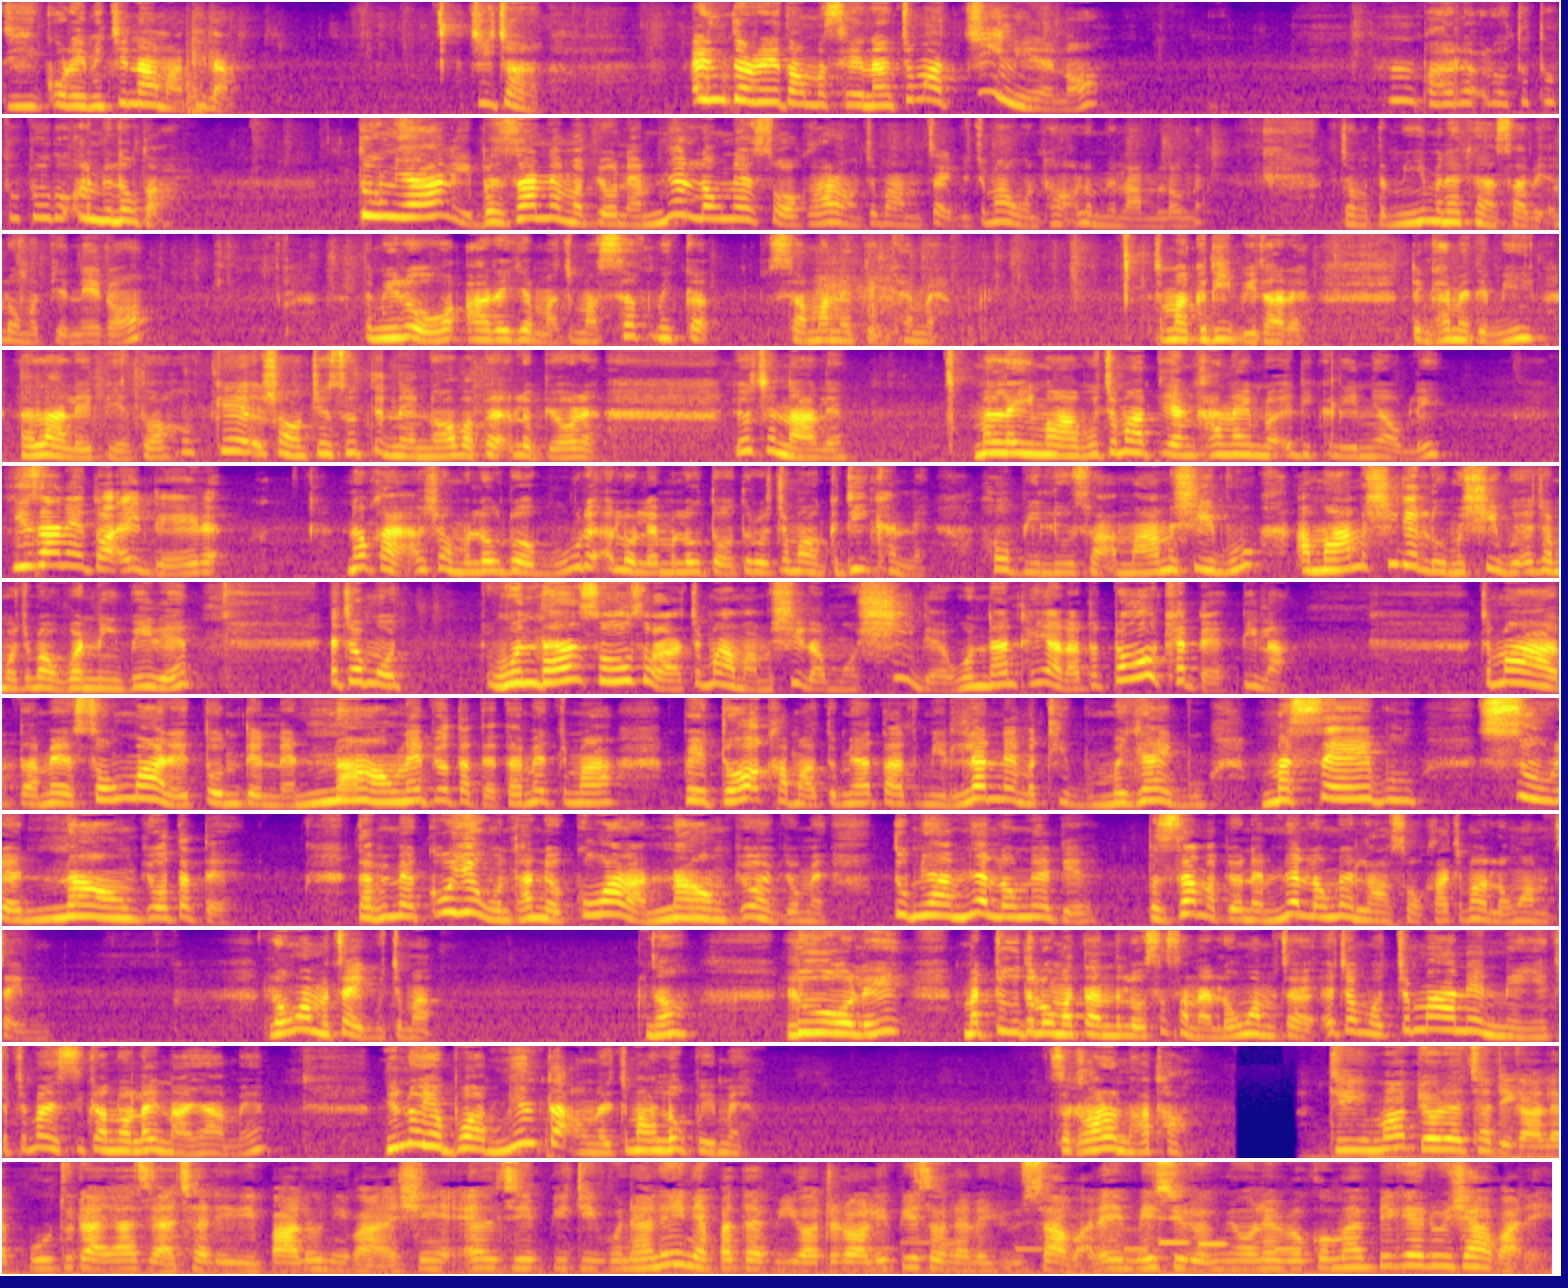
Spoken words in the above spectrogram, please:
ဒီကိုရီမင်းကျင်းနာမှာတိလားကြည့်ကြတာအင်တာရက်တော့မစင်နိုင်ကျမကြည့်နေတယ်နော်ဟမ်ဘာလဲအဲ့လိုတူတူတူတူအဲ့လိုမျိုးလောက်တာသူ များလေဗဇက်နဲ့မပြောနဲ့မျက်လုံးနဲ့စော်ကားတော့ကျမမကြိုက်ဘူးကျမဝန်ထောင်းအဲ့လိုမျိုးလာမလုပ်နဲ့ကျမတမီးမနဲ့ပြန်စားပြီးအဲ့လိုမပြင်းနေတော့တမီးတို့အားရရက်မှာကျမ self makeup ဆာမနဲ့တင်ခဲ့မယ်ကျမဂတိပေးထားတယ်တင်ခဲ့မယ်တမီးလလလေးပြင်သွားဟုတ်ကဲ့အဆောင်ကျေးဇူးတင်နေတော့ဘာဖြစ်အဲ့လိုပြောတယ်ပြောချင်တာလေမလိမ္မာဘူးကျမပြန်ခန်းနိုင်မလို့အဲ့ဒီကလေးနှစ်ယောက်လေဟီးစားနဲ့တော့အိတ်တယ်တဲ့ နောက်ခါအဆောင်မလုပ်တော့ဘူးတဲ့အဲ့လိုလည်းမလုပ်တော့သူတို့ကျမဂတိခံတယ်ဟုတ်ပြီလူဆိုတာအမားမရှိဘူးအမားမရှိတဲ့လူမရှိဘူးအဲ့ကြောင့်မို့ကျမဝန်နေပေးတယ်အဲ့ကြောင့်မို့ဝန်တန်းဆိုးဆိုတာကျမမှာမရှိတော့မို့ရှိတယ်ဝန်တန်းထိရတာတော်တော်ခက်တယ်တိလားကျမဒါမဲ့ဆုံးမတယ်တွန်းတင်တယ်နောင်နဲ့ပြောတတ်တယ်ဒါမဲ့ကျမဘယ်တော့အခါမှသူများတာသမီးလက်နဲ့မထိဘူးမရိုက်ဘူးမဆဲဘူးစူတယ်နောင်ပြောတတ်တယ်ဒါပေမဲ့ကိုယ့်ရဲ့ဝန်ထမ်းတွေကိုကိုကတာနောင်ပြောရင်ပြောမယ်သူများမျက်လုံးနဲ့တင်ပါဇက်မပြောနဲ့မျက်လုံးနဲ့လာစော်ကားကျမလုံးဝမကြိုက်ဘူး လုံးဝမကြိုက်ဘူးကျမနော်လူကိုလေမတူတလို့မတန်တလို့ဆက်ဆံတာလုံးဝမကြိုက်ဘူးအဲကြောင့်မို့ကျမနဲ့နေရင်ကျမရဲ့စီကံတော့လိုက်နာရမယ်နင်တို့ရဲ့ဘဝမြင့်တက်အောင်လဲကျမလုပ်ပေးမယ်စကားတော့နားထောင်ဒီမှာပြောတဲ့ချက်တွေကလည်းဘူတုတရစရာအချက်လေးတွေပါလို့နေပါတယ်ရှင် LGBT ဝန်ထမ်းလေးနဲ့ပတ်သက်ပြီးတော့တော်တော်လေးပြည့်စုံတယ်လို့ယူဆပါတယ်မိတ်ဆွေတို့မျိုးလည်း recommend ပေးခဲ့လို့ရပါတယ်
